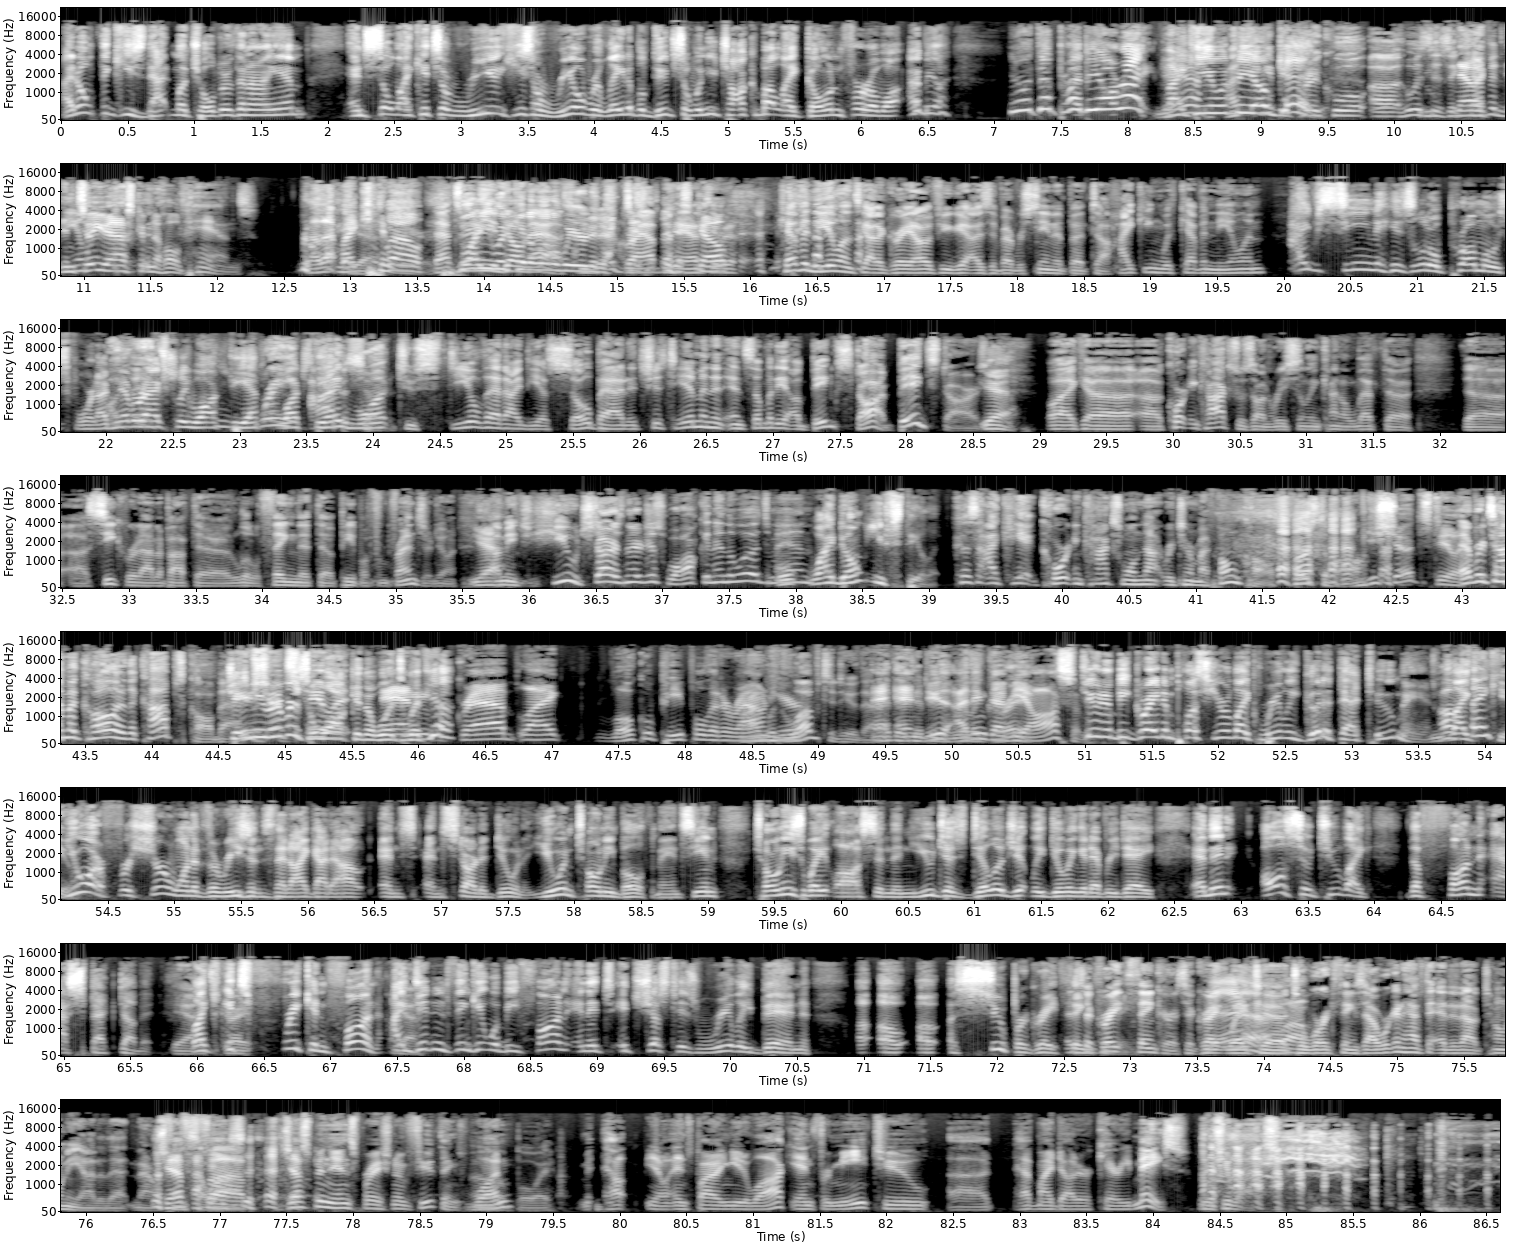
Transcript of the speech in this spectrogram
I don't think he's that much older than I am, and so like it's a real. He's a real relatable dude. So when you talk about like going for a walk, I'd be like, you know what, that'd probably be all right. like he would I be think okay. It'd be pretty cool. Uh, who is this? Now, Kevin until Nealon? you ask him to hold hands. Now that might Yeah. get Well, weird. That's why you would don't get a little ask. weirded You just grab the Just hands. Kevin Nealon's got a great. I don't know if you guys have ever seen it, but uh, hiking with Kevin Nealon. I've seen his little promos for it. I've Oh, never actually walked the ep- watched the episode. I want to steal that idea so bad. It's just him and and somebody a big star, big stars. Yeah. like uh, uh, Courteney Cox was on recently, and kind of let the the uh, secret out about the little thing that the people from Friends are doing. Yeah. I mean, huge stars, and they're just walking in the woods, Well, man. why don't you steal it? Because I can't. Courteney Cox will not return my phone calls. First of all, You should steal it. every time I call her, the cops call back. Jamie Rivers will walk it in the woods and with you. Grab like local people that are around I would here. love to do that. I think and that'd do be that. I think that'd be awesome. Dude, it'd be great, and plus you're like really good at that too, man. Oh, like, thank you. You are for sure one of the reasons that I got out and and started doing it. You and Tony both, man. Seeing Tony's weight loss, and then you just diligently doing it every day, and then also too like the fun aspect of it. Yeah, like it's it's freaking fun. I didn't think it would be fun, and it's it just has really been a, a, a, a super great thing. It's a great me. thinker. It's a great way Yeah. to, to work things out. We're gonna have to edit out Tony out of that now. Jeff, Thanks uh, Jeff's been the inspiration of a few things. One, Oh boy. help, you know, inspiring you to walk, and for me to uh, have my daughter carry mace when she walks.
